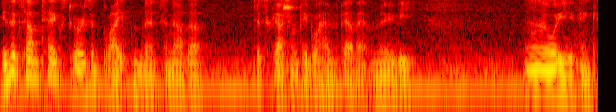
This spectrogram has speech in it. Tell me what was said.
is it subtext or is it blatant? That's another discussion people have about that movie. Uh, what do you think?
